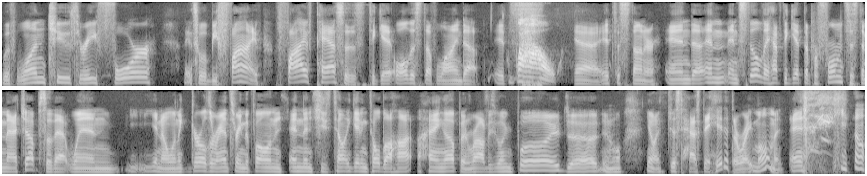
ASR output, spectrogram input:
with one, two, three, four. So it'll be five five passes to get all this stuff lined up. It's Wow. yeah, it's a stunner, and uh, and and still they have to get the performances to match up so that when you know when the girls are answering the phone and then she's telling getting told to ha- hang up and Robbie's going bye dad, you know you know it just has to hit at the right moment, and you know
